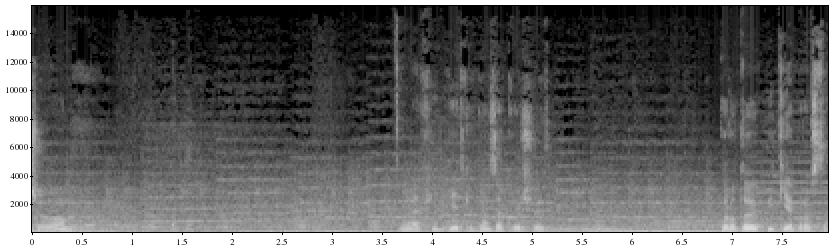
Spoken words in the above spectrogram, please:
Хорошо. Офигеть, как он закручивает. Крутой пике просто.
